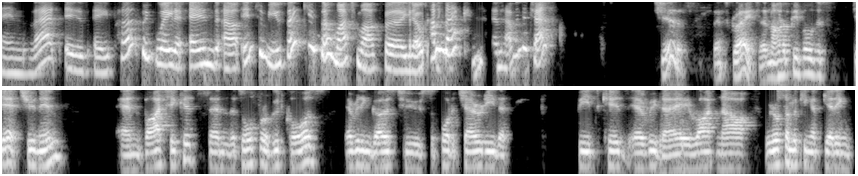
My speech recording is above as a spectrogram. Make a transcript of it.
And that is a perfect way to end our interview. Thank you so much, Marc, for you know coming back and having the chat. Cheers. That's great. And I hope people just yeah, tune in and buy tickets and it's all for a good cause. Everything goes to support a charity that feeds kids every day. Right now, we're also looking at getting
